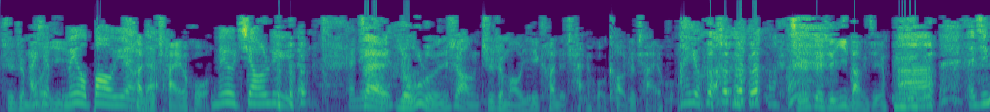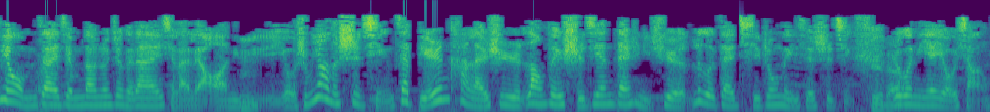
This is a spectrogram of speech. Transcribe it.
织着毛衣，而且没有抱怨看着的，柴火，没有焦虑的，感觉在游轮上织着毛衣，看着柴火，烤着柴火。哎呦。其实这是一档节目。啊，那今天我们在节目当中就和大家一起来聊啊，你嗯有什么样的事情在别人看来是浪费时间，但是你却乐在其中的一些事情？是的，如果你也有想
